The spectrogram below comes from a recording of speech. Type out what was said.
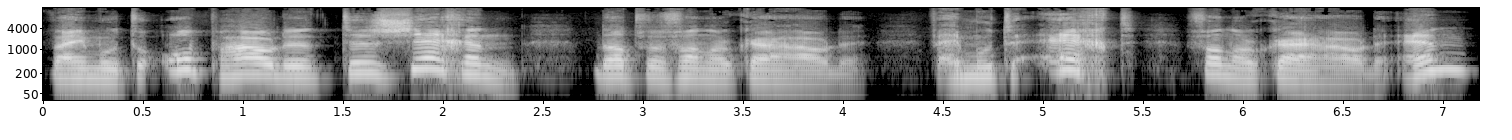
wij moeten ophouden te zeggen dat we van elkaar houden. Wij moeten echt van elkaar houden en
